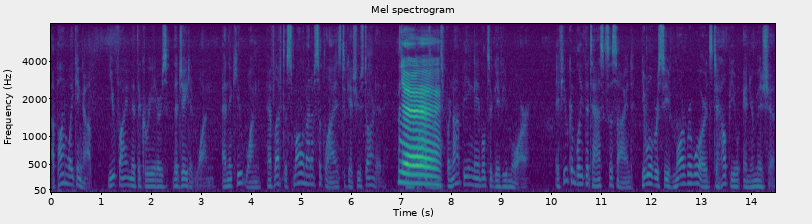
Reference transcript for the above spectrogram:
Upon waking up, you find that the creators, the Jaded One and the Cute One, have left a small amount of supplies to get you started. Yay. for not being able to give you more. If you complete the tasks assigned, you will receive more rewards to help you in your mission.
